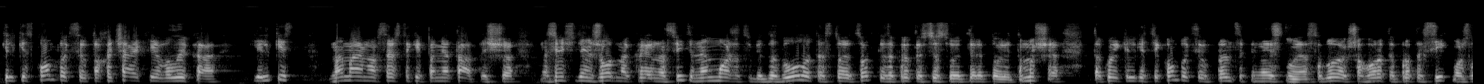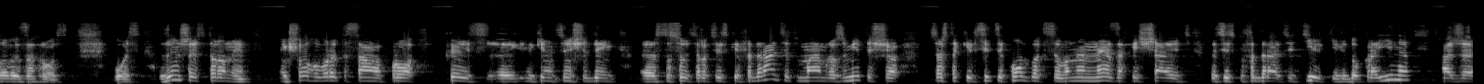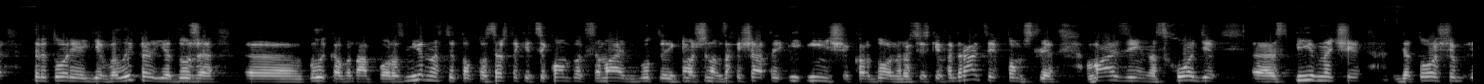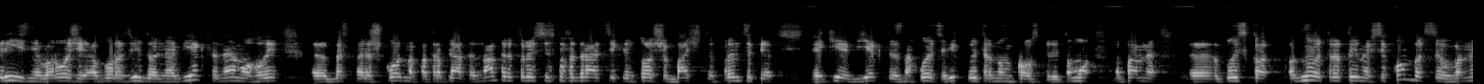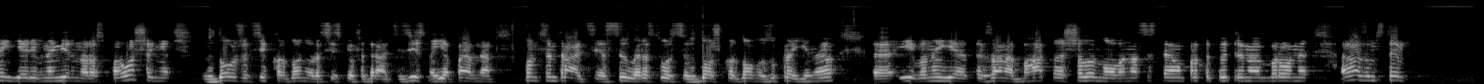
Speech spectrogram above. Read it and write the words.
кількість комплексів, то хоча їх є велика кількість, ми маємо все ж таки пам'ятати, що на сьогоднішній день жодна країна в світі не може собі дозволити 100% закрити всю свою територію, тому що такої кількості комплексів в принципі не існує, особливо якщо говорити проти всіх можливих загроз. Ось з іншої сторони, якщо говорити саме про кейс, е, який на сьогоднішній день е, стосується Російської Федерації, то маємо розуміти, що все ж таки всі ці комплекси вони не захищають Російську Федерацію тільки від України, адже територія є велика, є дуже е, велика вона по розмірності. Тобто, все ж таки ці комплекси мають бути якимось чином захищати і інші кордони Російської Федерації, в тому числі в Азії, на сході, е, з півночі, для того, щоб різні ворожі або розвідувальні об'єкти не могли е, безперешкодно потрапляти на територію Російської Федерації, крім того, щоб бачити в принципі, які об'єкти знаходяться в їх повітряному просторі. Тому напевне е, близько одної третини всіх комплексів вони є рівномірно розпорошені вздовж всіх кордонів Російської Федерації. Звісно, є певна концентрація сил і ресурсів вздовж кордону з Україною, е, і вони є так звана багатоешелонована система протиповітряної оборони. Разом з тим.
